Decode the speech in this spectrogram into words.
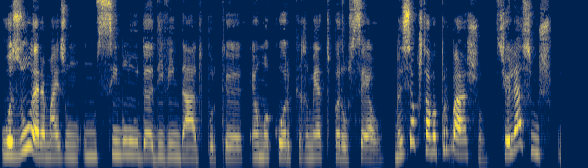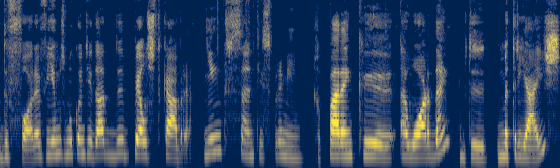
O azul era mais um, um símbolo da divindade, porque é uma cor que remete para o céu. Mas isso é o que estava por baixo. Se olhássemos de fora, víamos uma quantidade de peles de cabra. E é interessante isso para mim. Reparem que a ordem de materiais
